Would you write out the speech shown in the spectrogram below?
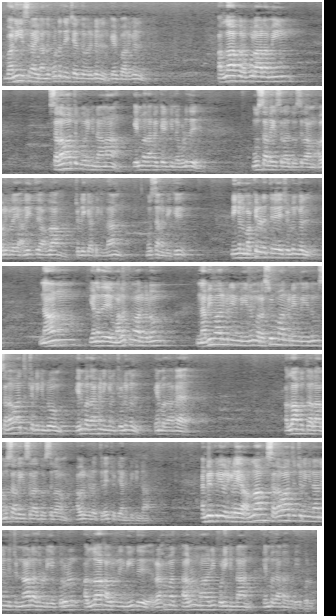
பனி இஸ்ராயில் அந்த கூட்டத்தைச் சேர்ந்தவர்கள் கேட்பார்கள் அல்லாஹ் ரபுல் ஆலமீன் செலவாத்து கூறுகின்றானா என்பதாக கேட்கின்ற பொழுது மூசா அலை சலாத்து வஸ்லாம் அவர்களை அழைத்து அல்லாஹ் சொல்லி காட்டுகின்றான் மூசா நபிக்கு நீங்கள் மக்களிடத்திலே சொல்லுங்கள் நானும் எனது மலக்குமார்களும் நபிமார்களின் மீதும் ரசூல்மார்களின் மீதும் செலவாத்து சொல்கின்றோம் என்பதாக நீங்கள் சொல்லுங்கள் என்பதாக அல்லாஹு தாலா மூசா அலி சலாத்து வஸ்லாம் அவர்களிடத்திலே சொல்லி அனுப்புகின்றான். அன்பிற்குரியவர்களே அல்லாஹ் செலவாத்து சொல்கின்றான் என்று சொன்னால் அதனுடைய பொருள் அல்லாஹ் அவர்களின் மீது ரஹமத் அருள் மாறி பொழிகின்றான் என்பதாக அதனுடைய பொருள்.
